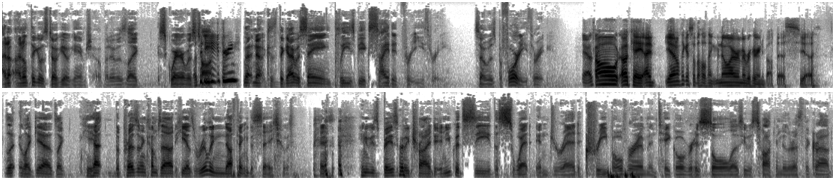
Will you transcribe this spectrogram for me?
I don't. I don't think it was Tokyo Game Show, but it was like Square was, Was talking. it E three? No, no, because the guy was saying, "Please be excited for E3." So it was before E3, Yeah, I like, Oh, okay. I yeah, I don't think I saw the whole thing, but no, I remember hearing about this. Yeah. Li- Like, yeah, it's like he had the president comes out. He has really nothing to say to it. And, and he was basically trying to, and you could see the sweat and dread creep over him and take over his soul as he was talking to the rest of the crowd.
